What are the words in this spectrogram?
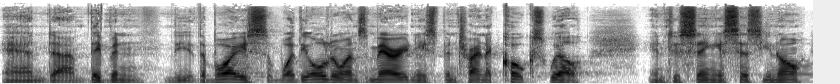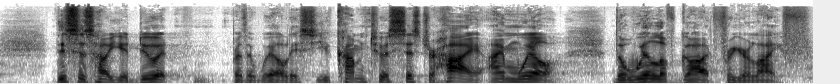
And um, they've been, the, the boys, well, the older one's married, and he's been trying to coax Will into singing. He says, You know, this is how you do it, Brother Will. Is you come to a sister, Hi, I'm Will, the will of God for your life.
